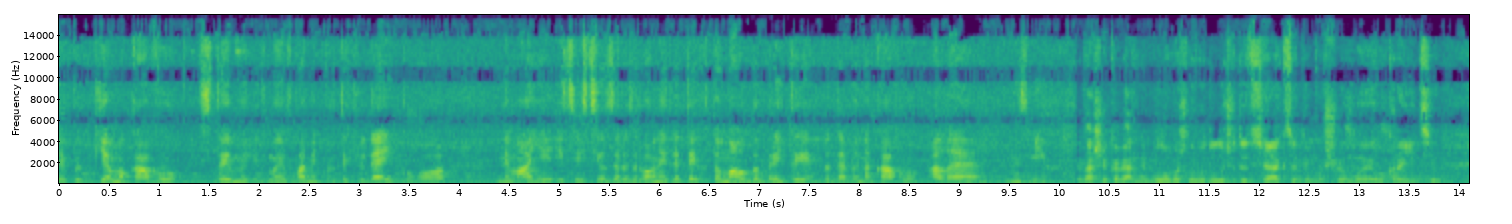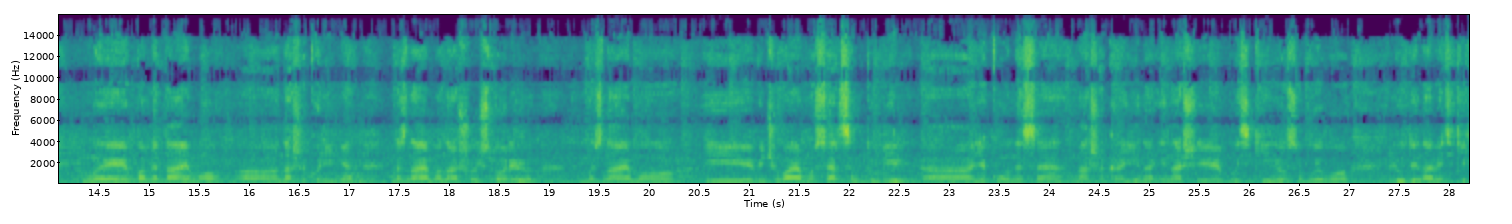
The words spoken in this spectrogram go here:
якби п'ємо каву з тими людьми в пам'ять про тих людей, кого немає. І цей стіл зарезервований для тих, хто мав би прийти до тебе на каву, але не зміг. Нашій кав'ярні було важливо долучити до акцію, тому що ми українці. Ми пам'ятаємо е, наше коріння, ми знаємо нашу історію. Ми знаємо і відчуваємо серцем ту біль, е, яку несе наша країна і наші близькі, особливо люди, навіть яких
